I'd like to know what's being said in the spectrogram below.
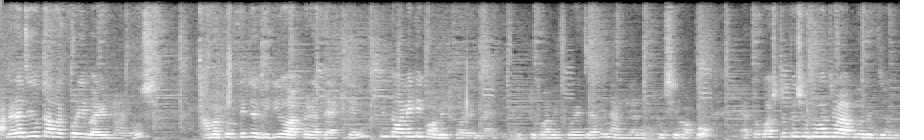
আপনারা যেহেতু আমার পরিবারের মানুষ আমার প্রত্যেকটা ভিডিও আপনারা দেখেন কিন্তু অনেকে কমেন্ট করেন না। একটু কমেন্ট করে যাবেন আমি অনেক খুশি হব। এত কষ্ট তো শুধুমাত্র আপনাদের জন্য।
